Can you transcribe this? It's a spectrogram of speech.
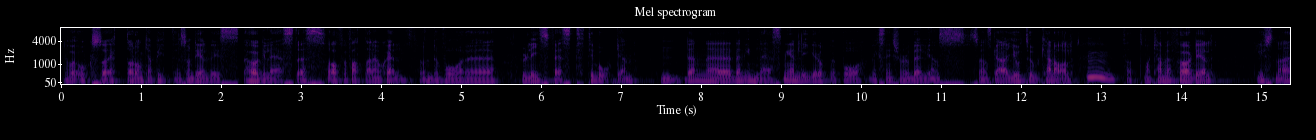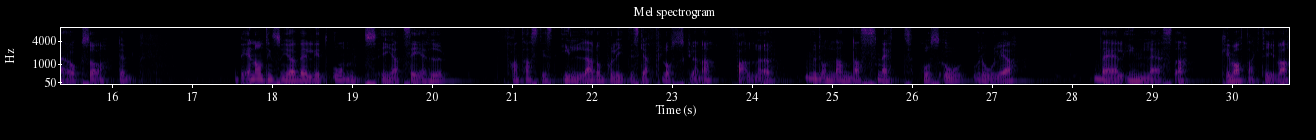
det var också ett av de kapitel som delvis höglästes av författaren själv under vår eh, releasefest till boken. Mm. Den, eh, den inläsningen ligger uppe på Extinction Rebellions svenska YouTube-kanal. Mm. Så att man kan med fördel lyssna här också. Det, det är någonting som gör väldigt ont i att se hur fantastiskt illa de politiska flosklerna faller. Hur de landar snett hos oroliga, väl inlästa, klimataktiva,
